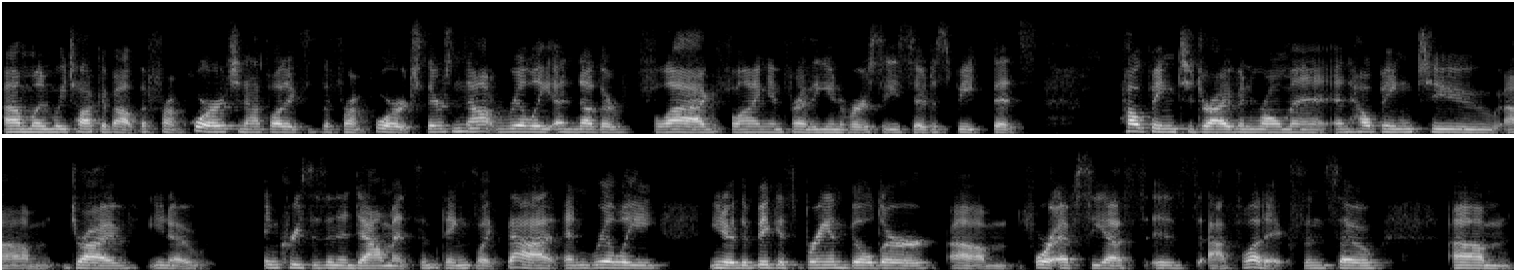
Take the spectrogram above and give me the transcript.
um, when we talk about the front porch and athletics is the front porch, there's not really another flag flying in front of the university, so to speak, that's helping to drive enrollment and helping to um, drive, you know, increases in endowments and things like that. And really, you know, the biggest brand builder um, for FCS is athletics. And so um,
